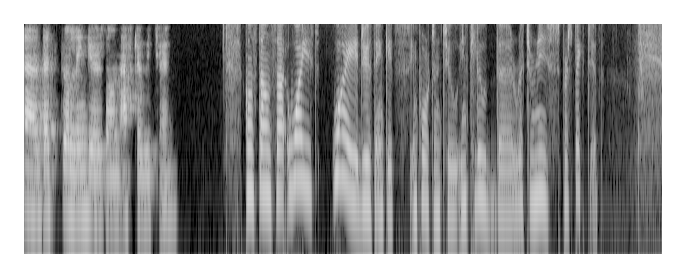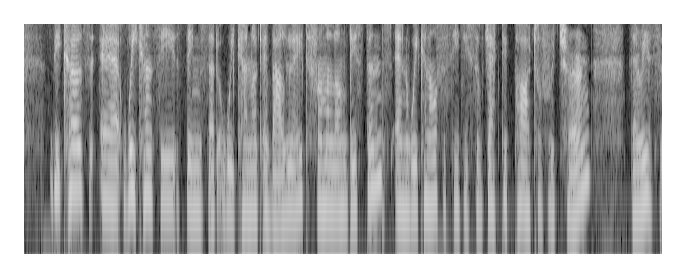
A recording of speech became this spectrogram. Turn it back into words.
uh, that still lingers on after return. Constanza, why, why do you think it's important to include the returnees' perspective? Because uh, we can see things that we cannot evaluate from a long distance, and we can also see the subjective part of return. There is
